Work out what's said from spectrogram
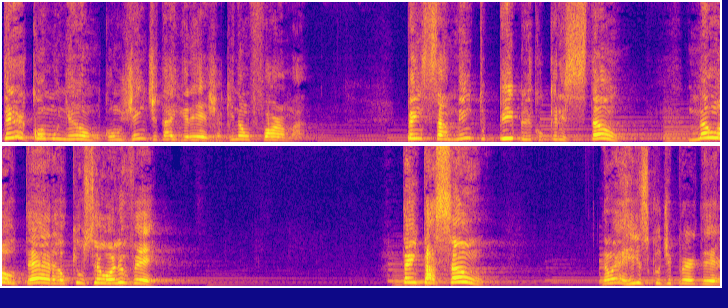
ter comunhão com gente da igreja que não forma pensamento bíblico cristão, não altera o que o seu olho vê. Tentação não é risco de perder,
